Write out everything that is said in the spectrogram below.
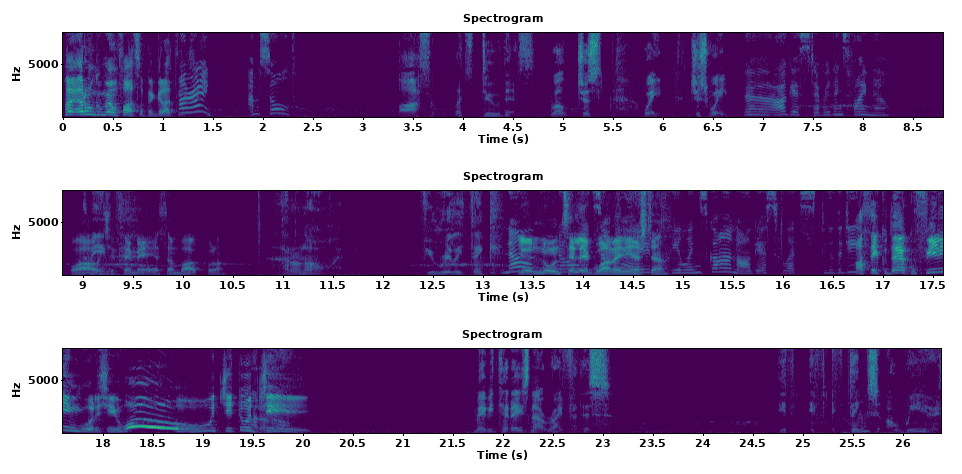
Hai, aruncă-mi în față, pe gratis. All right, I'm sold. Awesome. Let's do this. Well, just wait. Just wait. Uh, August, everything's fine now. Wow, I mean- ce femeie, să-mi bag pula. I don't know. If you really think... No, Eu nu no, înțeleg it's oamenii okay. ăștia. Feeling's gone, August. Let's do the deal. Asta e cu de cu feeling-uri și wow, uci tuci. Maybe today's not right for this. If if, if things are weird,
